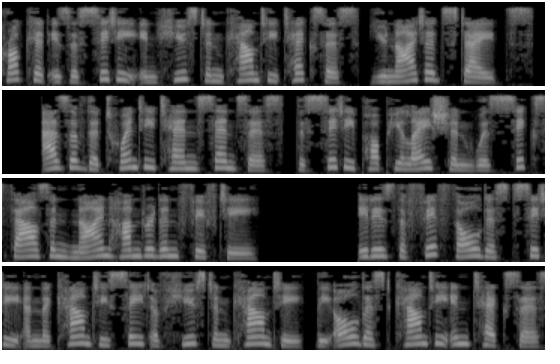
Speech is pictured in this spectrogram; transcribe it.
Crockett is a city in Houston County, Texas, United States. As of the 2010 census, the city population was 6,950. It is the fifth oldest city and the county seat of Houston County, the oldest county in Texas.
